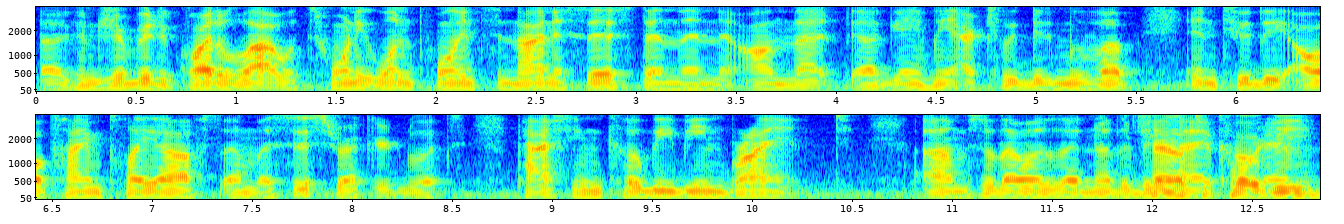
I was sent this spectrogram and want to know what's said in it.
uh, contributed quite a lot with 21 points and nine assists. And then on that uh, game, he actually did move up into the all-time playoffs um, assist record books, passing Kobe Bean Bryant. Um, so that was another big Shout night for him.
